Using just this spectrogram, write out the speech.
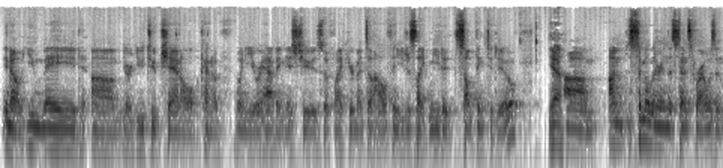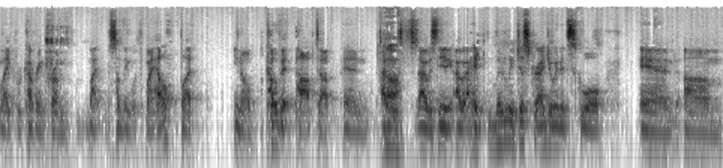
you know, you made um, your YouTube channel kind of when you were having issues with like your mental health, and you just like needed something to do. Yeah, um, I'm similar in the sense where I wasn't like recovering from my something with my health, but you know, COVID popped up, and I oh. was I was needing. I, I had literally just graduated school, and um,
